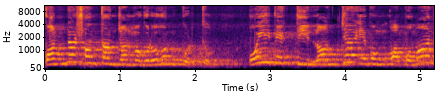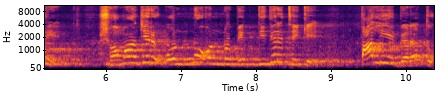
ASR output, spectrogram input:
কন্যা সন্তান জন্মগ্রহণ করত, ওই ব্যক্তি লজ্জা এবং অপমানে সমাজের অন্য অন্য ব্যক্তিদের থেকে পালিয়ে বেড়াতো।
